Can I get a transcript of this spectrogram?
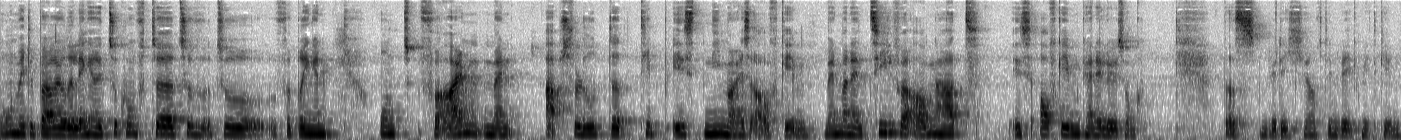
unmittelbare oder längere Zukunft äh, zu, zu verbringen. Und vor allem mein absoluter Tipp ist niemals aufgeben. Wenn man ein Ziel vor Augen hat, ist Aufgeben keine Lösung. Das würde ich auf den Weg mitgeben.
